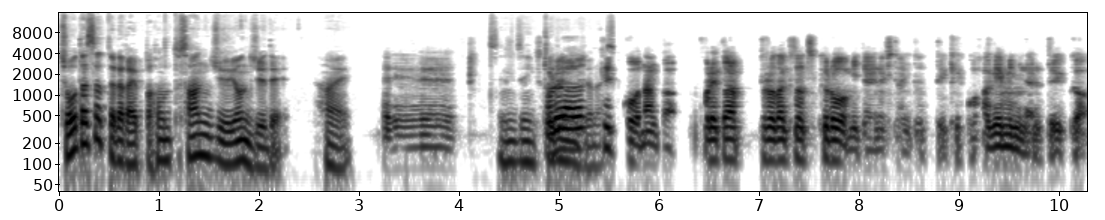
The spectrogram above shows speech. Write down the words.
調達だったらだからやっぱほんと30、40で、はい、え全然いけそれるんは結じゃないですか。構なんか、これからプロダクトを作ろうみたいな人にとって結構励みになるというか、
